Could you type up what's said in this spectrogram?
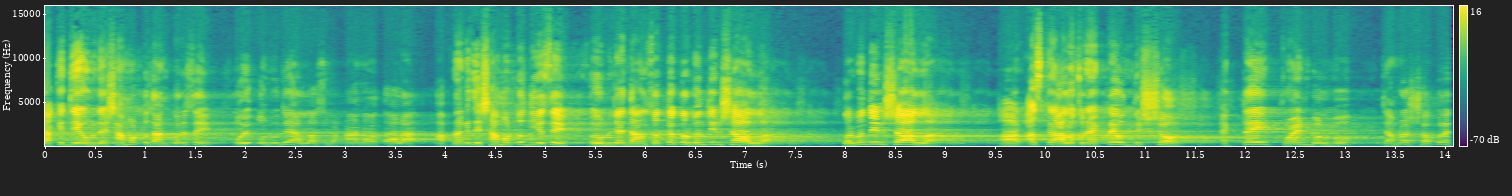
যাকে যে অনুযায়ী সামর্থ্য দান করেছে, ওই অনুযায়ী আল্লাহ সুবহানাহু ওয়া তাআলা আপনাকে যে সামর্থ্য দিয়েছে, ওই অনুযায়ী দান সৎকার করবেন তো ইনশাআল্লাহ। করবেন তো ইনশাআল্লাহ। আর আজকের আলোচনা একটাই উদ্দেশ্য, একটাই পয়েন্ট বলব যে আমরা সকলে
